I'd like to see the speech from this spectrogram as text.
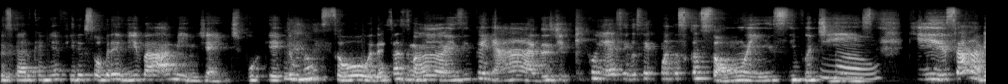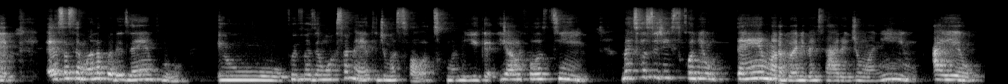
espero que a minha filha sobreviva a mim, gente, porque eu não sou dessas mães empenhadas, de que conhecem não sei quantas canções infantis, não. que, sabe? Essa semana, por exemplo, eu fui fazer um orçamento de umas fotos com uma amiga e ela falou assim: Mas você já escolheu o tema do aniversário de um aninho? Aí eu,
